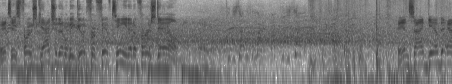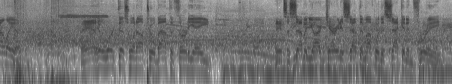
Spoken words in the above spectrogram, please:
It's his first catch, and it'll be good for 15 at a first down. Inside give to Elliott. And he'll work this one up to about the 38. It's a seven-yard carry to set them up with a second and three.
